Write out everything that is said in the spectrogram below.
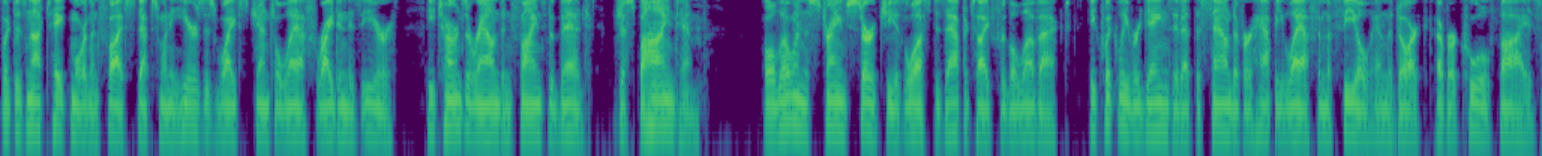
but does not take more than five steps when he hears his wife's gentle laugh right in his ear. He turns around and finds the bed just behind him. Although in the strange search he has lost his appetite for the love act, he quickly regains it at the sound of her happy laugh and the feel, in the dark, of her cool thighs.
